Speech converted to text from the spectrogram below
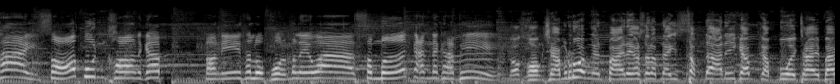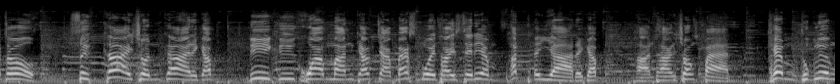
ค่ายสอบุญครองนะครับ ตอนนี้สรุปผลมาเลยว่าเสมอกันนะครับพี่ ก็ของแชมป์ร่วมกันไปนะครับสำหรับในสัปดาห์นี้ครับ กับมวยไทยแบทเทิลศึกค่ายชนค่ายนะครับ นี่คือความมันครับจากแม็กซ์มวยไทยสเตเดียมพัทยานะครับ ผ่านทางช่อง 8 เข้มทุกเรื่อง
